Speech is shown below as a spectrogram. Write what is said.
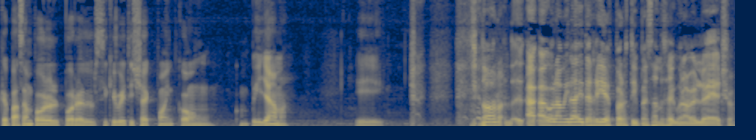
que pasan por, por el security checkpoint con, con pijama y... no, no, hago la mirada y te ríes, pero estoy pensando si alguna vez lo he hecho.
